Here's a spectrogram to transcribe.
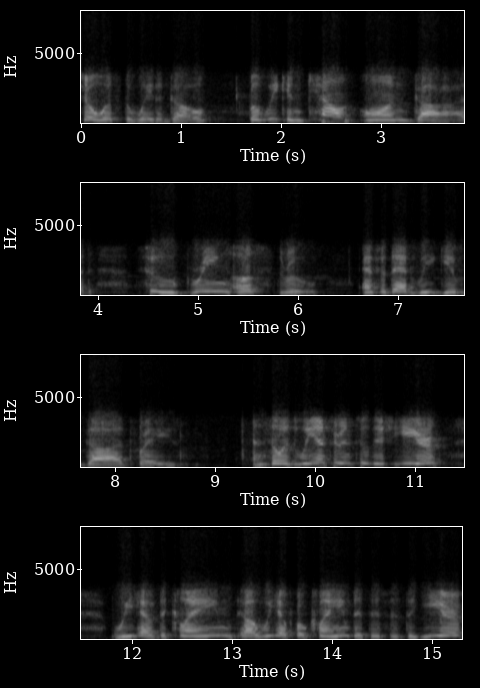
show us the way to go, but we can count on God to bring us through. And for that, we give God praise. And so, as we enter into this year, we have declaimed, uh, we have proclaimed that this is the year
